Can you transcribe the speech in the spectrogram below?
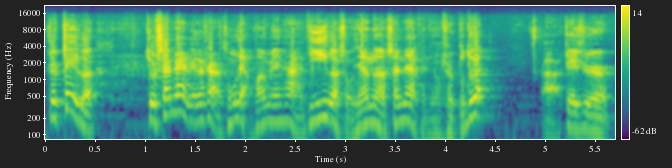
就这个就山寨这个事儿，从两方面看。第一个，首先呢，山寨肯定是不对啊，这是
